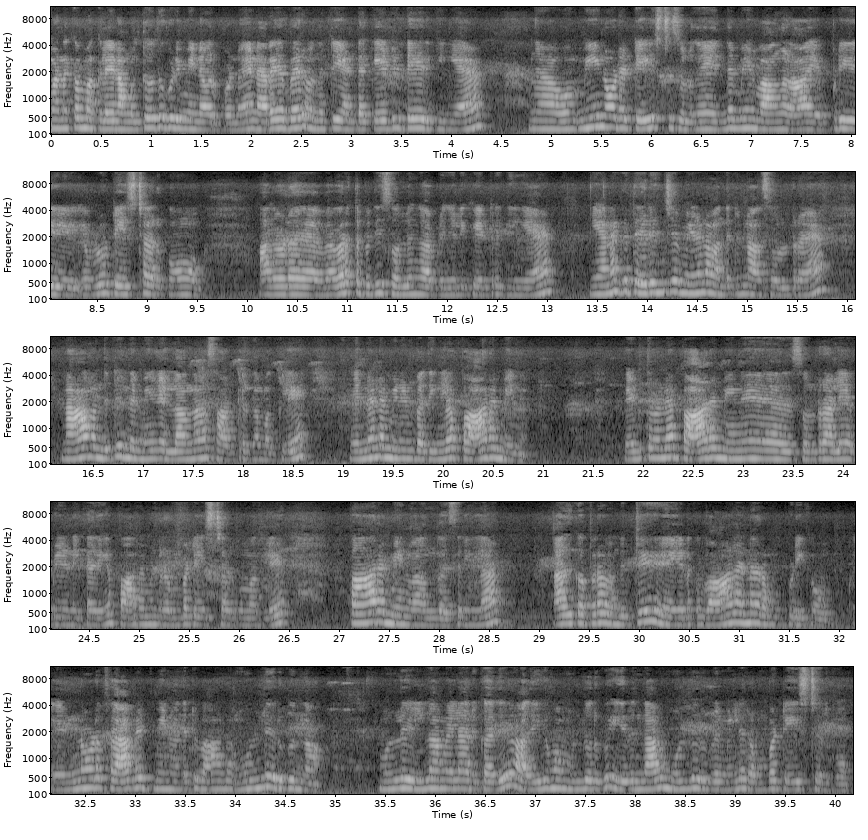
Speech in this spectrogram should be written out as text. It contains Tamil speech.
வணக்கம் மக்களே. நான் உங்களுக்கு தூத்துக்குடி மீனவர் பொண்ணு. நிறைய பேர் வந்துட்டு என்கிட்ட கேட்டுக்கிட்டே இருக்கீங்க. நான் மீனோட டேஸ்ட்டு சொல்லுங்கள் எந்த மீன் வாங்கலாம்? எப்படி எவ்வளோ டேஸ்ட்டாக இருக்கும்? அதோட விவரத்தை பற்றி சொல்லுங்கள் அப்படின்னு சொல்லி கேட்டிருக்கீங்க. எனக்கு தெரிஞ்ச மீனை நான் வந்துட்டு நான் சொல்கிறேன் நான் வந்துட்டு இந்த மீன் எல்லாம் தான் சாப்பிட்ருக்கேன் மக்களே. என்னென்ன மீனுன்னு பார்த்தீங்களா? பாறை மீன். எடுத்தோடனே பாறை மீன் சொல்கிறாளே அப்படின்னு நினைக்காதீங்க. பாறை மீன் ரொம்ப டேஸ்ட்டாக இருக்கும் மக்களே. பாறை மீன் வாங்க சரிங்களா? அதுக்கப்புறம் வந்துட்டு எனக்கு வாழைன்னா ரொம்ப பிடிக்கும். என்னோட ஃபேவரட் மீன் வந்துட்டு வாழை. முள் இருக்கும் தான் முள் இல்லாமலாம் இருக்காது. அதிகமாக முள் இருக்கும். இருந்தாலும் முள் இருக்கிற மீனில் ரொம்ப டேஸ்ட் இருக்கும்.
